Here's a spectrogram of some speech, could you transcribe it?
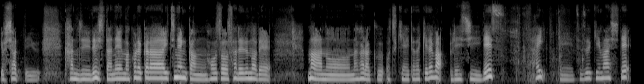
よっしゃっていう感じでしたね。まあこれから1年間放送されるのでまああの長らくお付き合いいただければ嬉しいです。はい、えー続きまして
